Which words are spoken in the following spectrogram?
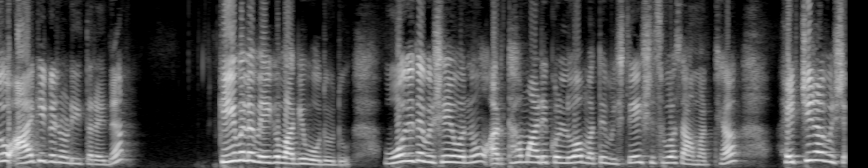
ಸೊ ಆಯ್ಕೆಗಳು ನೋಡಿ ಈ ಥರ ಇದೆ. ಕೇವಲ ವೇಗವಾಗಿ ಓದುವುದು, ಓದಿದ ವಿಷಯವನ್ನು ಅರ್ಥ ಮಾಡಿಕೊಳ್ಳುವ ಮತ್ತು ವಿಶ್ಲೇಷಿಸುವ ಸಾಮರ್ಥ್ಯ ಹೆಚ್ಚಿನ ವಿಷ,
